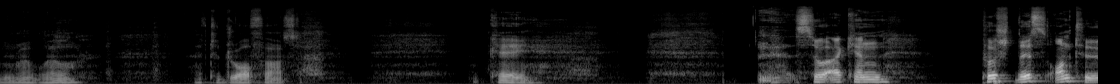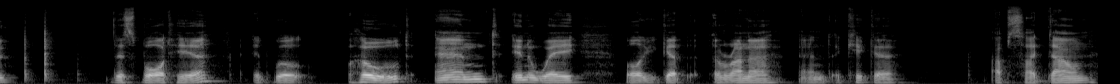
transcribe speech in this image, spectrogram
Well I have to draw fast. Okay. So I can push this onto this board here. It will hold and in a way well you get a runner and a kicker upside down.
